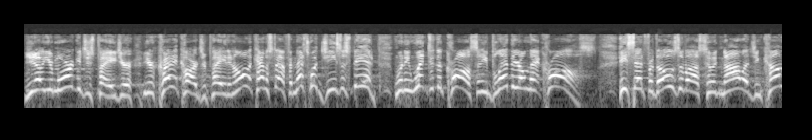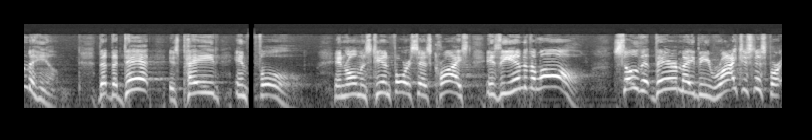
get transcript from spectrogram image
You know, your mortgage is paid, your, your credit cards are paid, and all that kind of stuff. And that's what Jesus did when he went to the cross and he bled there on that cross. He said, For those of us who acknowledge and come to him, that the debt is paid in full. In Romans 10 4, it says, Christ is the end of the law so that there may be righteousness for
